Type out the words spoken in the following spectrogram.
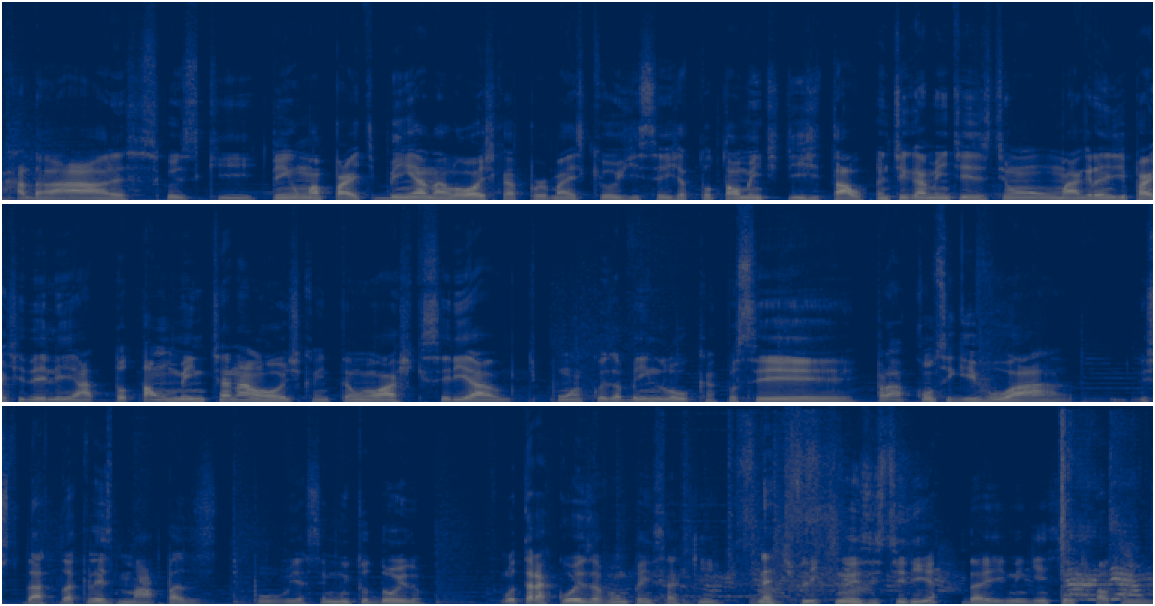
radar, essas coisas que tem uma parte bem analógica, por mais que hoje seja totalmente digital. Antigamente existia uma grande parte dele a totalmente analógica. Então eu acho que seria tipo uma coisa bem louca. Você para conseguir voar, estudar todos aqueles mapas, tipo, ia ser muito doido. Outra coisa, vamos pensar aqui, Netflix não existiria, daí ninguém sente falta mesmo.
